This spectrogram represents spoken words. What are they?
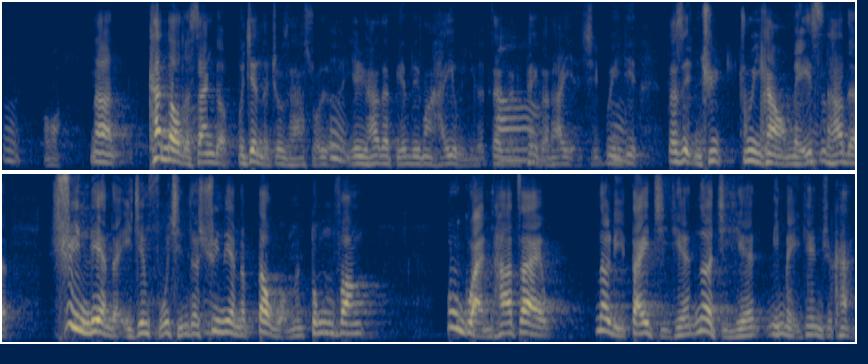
嗯，哦，那看到的三个不见得就是他所有的，也许他在别的地方还有一个在配合他演习，不一定。但是你去注意看哦，每一次他的训练的已经服勤的训练的到我们东方，不管他在那里待几天，那几天你每天去看。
